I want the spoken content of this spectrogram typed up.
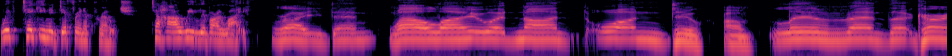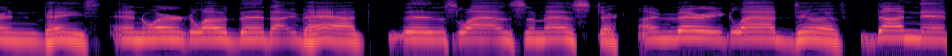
with taking a different approach to how we live our life. Right. And while I would not want to um live at the current pace and workload that I've had this last semester, I'm very glad to have done it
